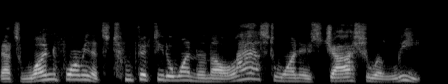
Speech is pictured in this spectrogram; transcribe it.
That's one for me. That's 250 to one. And the last one is Joshua Lee.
